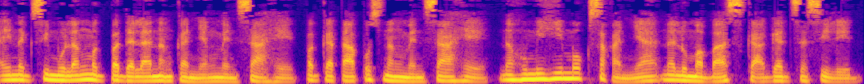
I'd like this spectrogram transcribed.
ay nagsimulang magpadala ng kanyang mensahe pagkatapos ng mensahe na humihimok sa kanya na lumabas kaagad sa silid,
